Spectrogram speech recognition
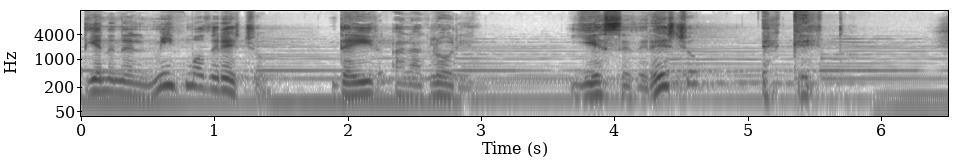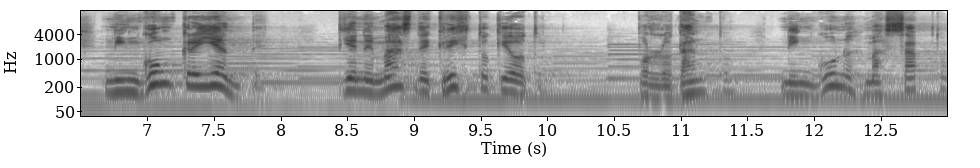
tienen el mismo derecho de ir a la gloria y ese derecho es Cristo. Ningún creyente tiene más de Cristo que otro por lo tanto, ninguno es más apto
